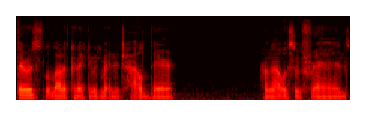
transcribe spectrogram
there was a lot of connecting with my inner child there. Hung out with some friends,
